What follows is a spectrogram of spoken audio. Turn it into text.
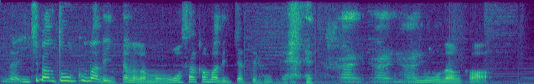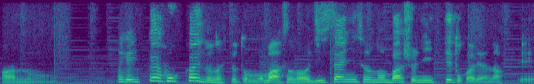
うん。だ一番遠くまで行ったのがもう大阪まで行っちゃってるんで、はいはいはい。もうなんか、あの、なんか一回北海道の人とも、まあその実際にその場所に行ってとかではなくて、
